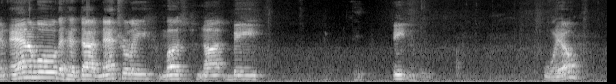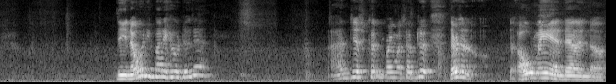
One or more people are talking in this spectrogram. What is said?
An animal that has died naturally must not be eaten. Well, do you know anybody who would do that? I just couldn't bring myself to do it. There's an old man down in uh,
